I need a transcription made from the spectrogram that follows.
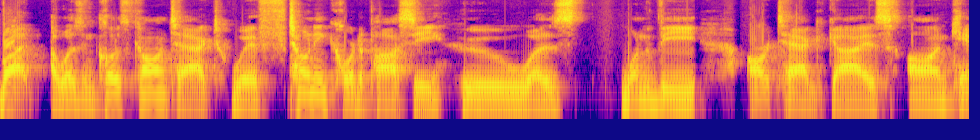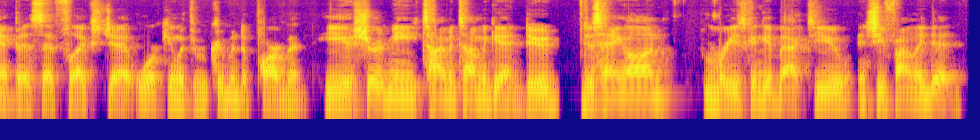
But I was in close contact with Tony Cortopassi, who was one of the RTAG guys on campus at FlexJet working with the recruitment department. He assured me time and time again, dude, just hang on. Marie's going to get back to you. And she finally did.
